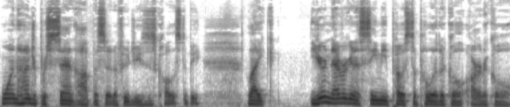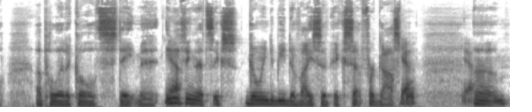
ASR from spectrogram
One hundred percent opposite of who Jesus called us to be. Like. You're never going to see me post a political article, a political statement, Yeah. anything that's ex- going to be divisive except for gospel Yeah. Yeah. Um,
